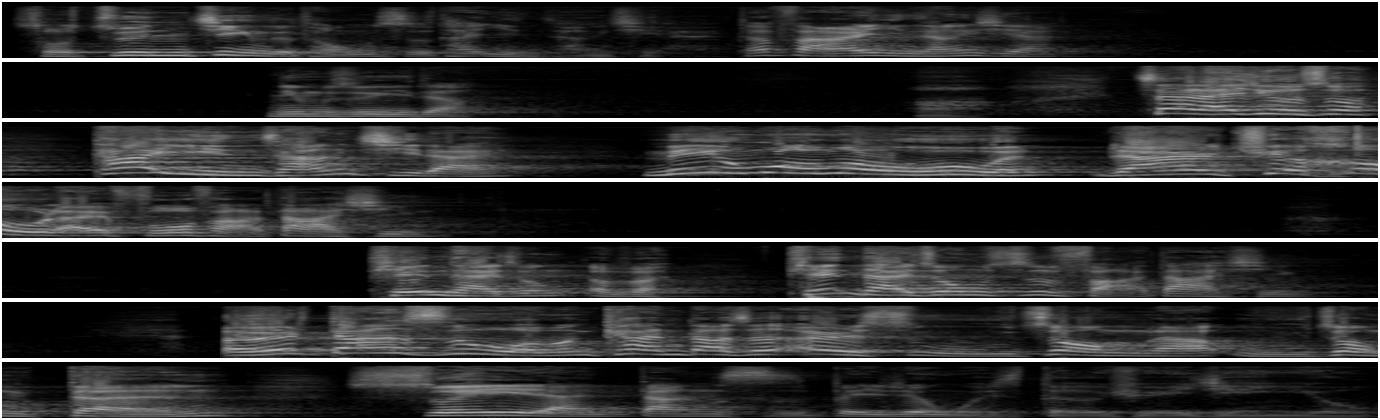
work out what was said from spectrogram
所尊敬的同时，他隐藏起来，他反而隐藏起来，你有没有注意到？啊，再来就是说，他隐藏起来，没有默默无闻，然而却后来佛法大兴。天台宗啊，不，天台宗是法大兴，而当时我们看到这二十五众啊、五众等，虽然当时被认为是德学兼优，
